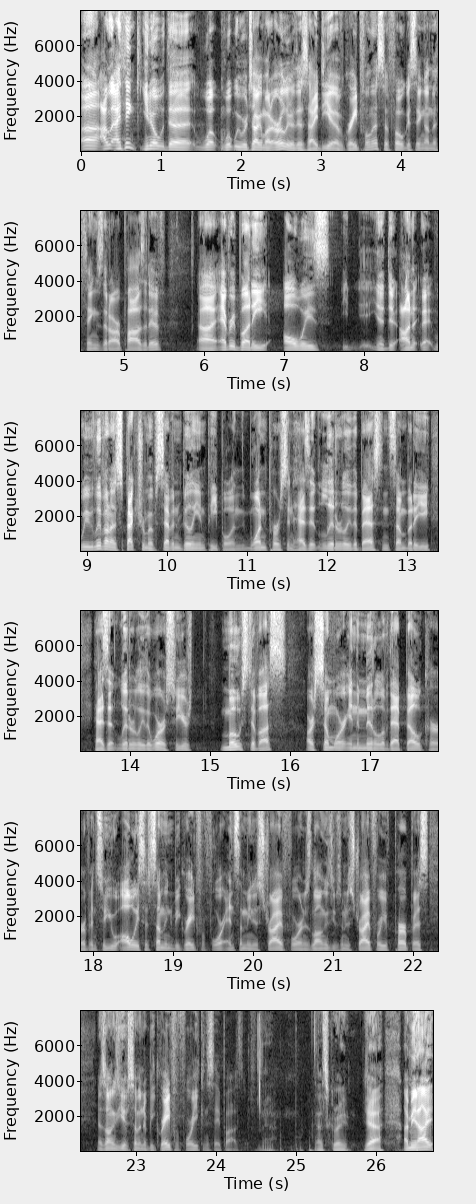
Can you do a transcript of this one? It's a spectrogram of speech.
Uh, I, I think you know the what what we were talking about earlier. This idea of gratefulness, of focusing on the things that are positive. Uh, everybody always, you know, on, we live on a spectrum of seven billion people, and one person has it literally the best, and somebody has it literally the worst. So you're most of us are somewhere in the middle of that bell curve, and so you always have something to be grateful for and something to strive for. And as long as you have something to strive for, you have purpose. As long as you have something to be grateful for, you can stay positive. Yeah, that's great. Yeah, I mean, I,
